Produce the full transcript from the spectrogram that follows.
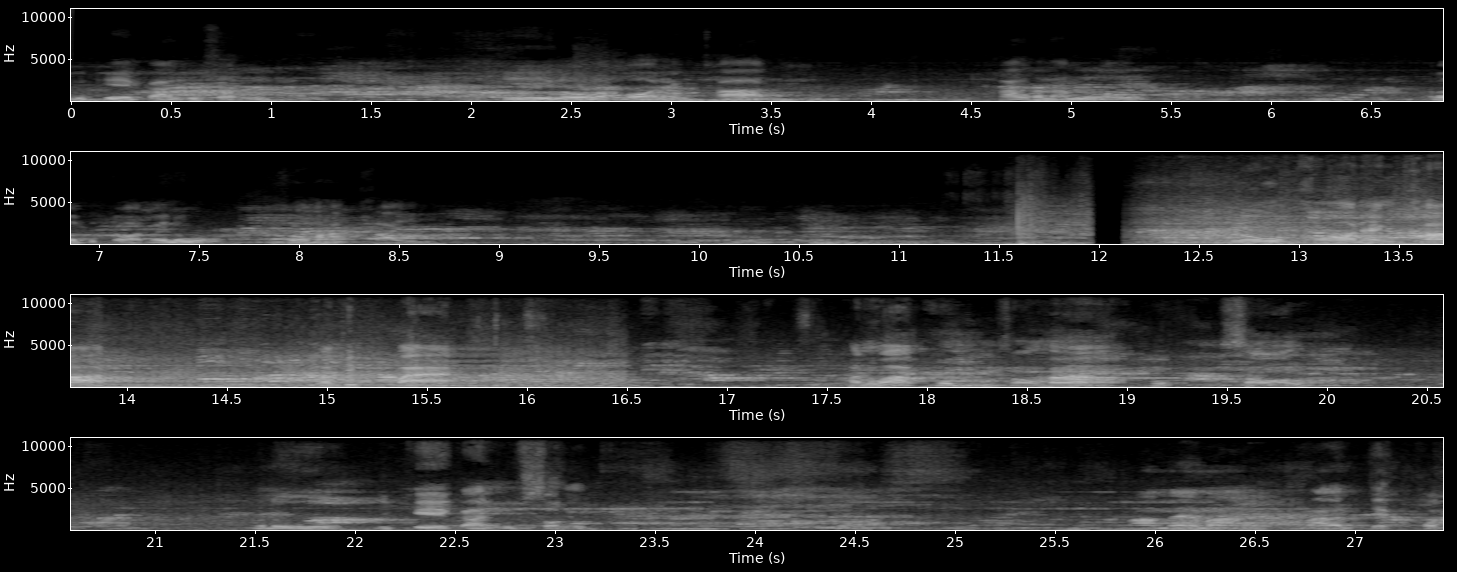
ลิเกการกุศล ที่โรงละครแห่งชาติ ข้างสนามหลวงรถไปจอดไว้นู่นกระทรวงมหาดไทยโรงละครแห่งชาติ วันที่ 8 ธันวาคม 2562 มาดูลิเกการกุศลพาแม่มา มากันเจ็ดคน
